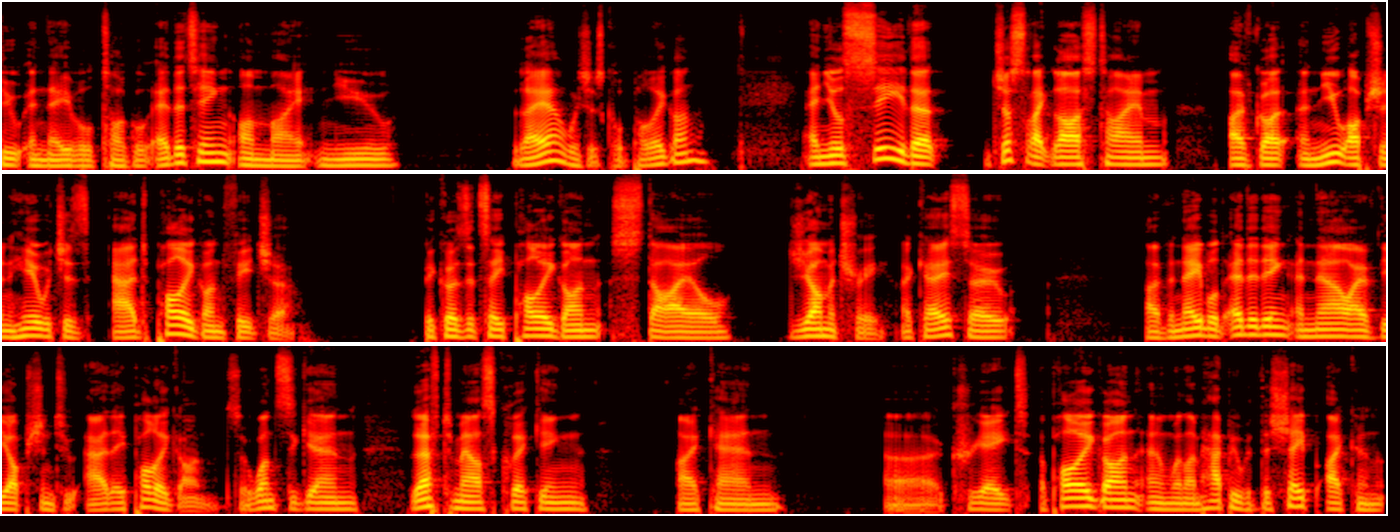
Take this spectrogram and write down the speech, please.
to enable toggle editing on my new layer, which is called Polygon. And you'll see that just like last time, I've got a new option here, which is add polygon feature because it's a polygon style geometry. Okay, so I've enabled editing and now I have the option to add a polygon. So once again, left mouse clicking, I can uh, create a polygon and when I'm happy with the shape, I can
